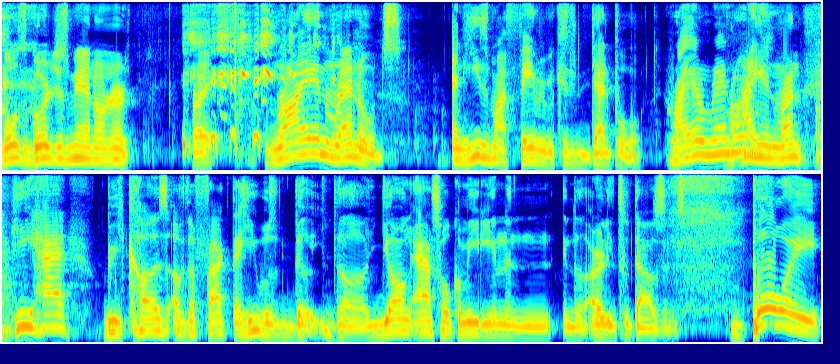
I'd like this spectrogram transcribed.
Most gorgeous man on earth, right? Ryan Reynolds, and he's my favorite because Deadpool. Ryan Reynolds. Ryan Run, he had because of the fact that he was the the young asshole comedian in in the early two thousands. Boy,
